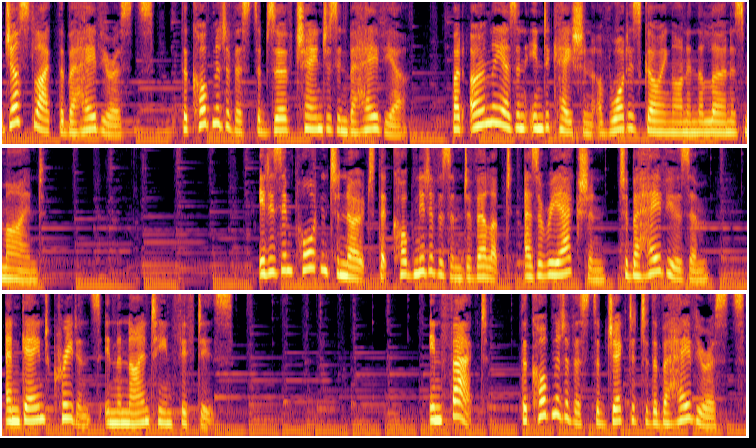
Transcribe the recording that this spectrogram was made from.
Just like the behaviorists, the cognitivists observe changes in behavior, but only as an indication of what is going on in the learner's mind. It is important to note that cognitivism developed as a reaction to behaviorism and gained credence in the 1950s. In fact, the cognitivists objected to the behaviorists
